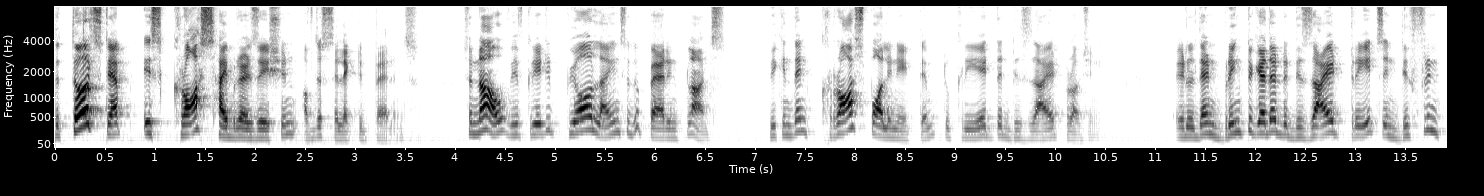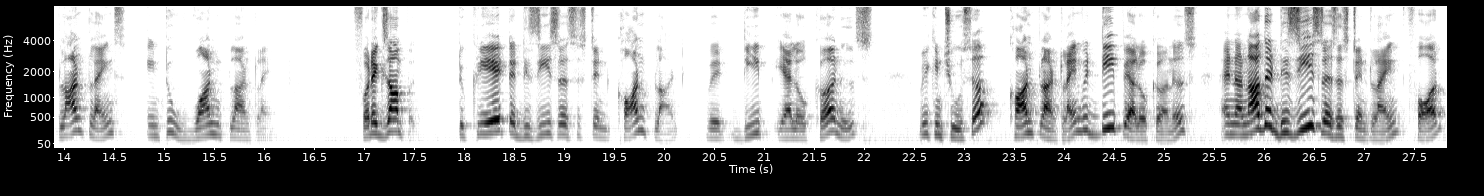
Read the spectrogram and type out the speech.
The third step is cross hybridization of the selected parents. So now we've created pure lines of the parent plants. We can then cross pollinate them to create the desired progeny. It will then bring together the desired traits in different plant lines into one plant line. For example, to create a disease resistant corn plant with deep yellow kernels, we can choose a corn plant line with deep yellow kernels and another disease resistant line for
